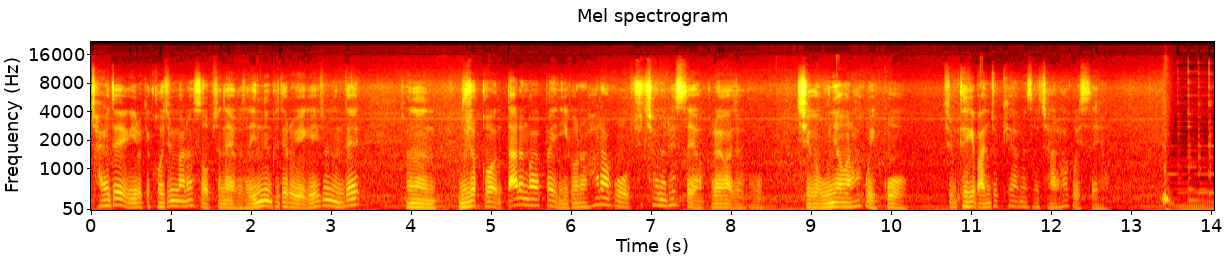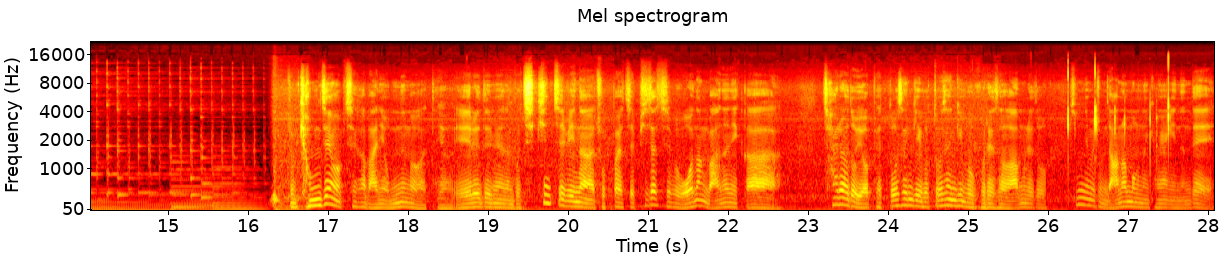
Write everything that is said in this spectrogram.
잘돼 이렇게 거짓말 할 수 없잖아요. 그래서 있는 그대로 얘기해 줬는데 저는 무조건 다른 거 할 바엔 이거를 하라고 추천을 했어요. 그래가지고 지금 운영을 하고 있고 지금 되게 만족해 하면서 잘 하고 있어요. 좀 경쟁 업체가 많이 없는 것 같아요. 예를 들면 뭐 치킨집이나 족발집, 피자집은 워낙 많으니까 차려도 옆에 또 생기고 또 생기고 그래서 아무래도 손님을 좀 나눠 먹는 경향이 있는데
